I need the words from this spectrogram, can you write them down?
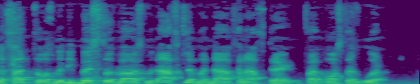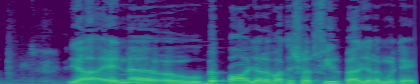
Hulle vat ons met die bus tot waar ons moet afklim en daarvan af trek vat ons dan oor. Ja, en uh hoe bepaal julle wat is soort vuurpyl julle moet hê?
